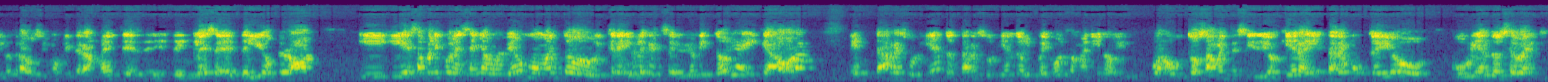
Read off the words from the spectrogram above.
si lo traducimos literalmente de, inglés de League of Y, y, esa película enseña muy bien un momento increíble que se vivió en la historia y que ahora está resurgiendo, está resurgiendo el béisbol femenino y bueno, gustosamente si Dios quiere ahí estaremos usted yo cubriendo ese evento.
